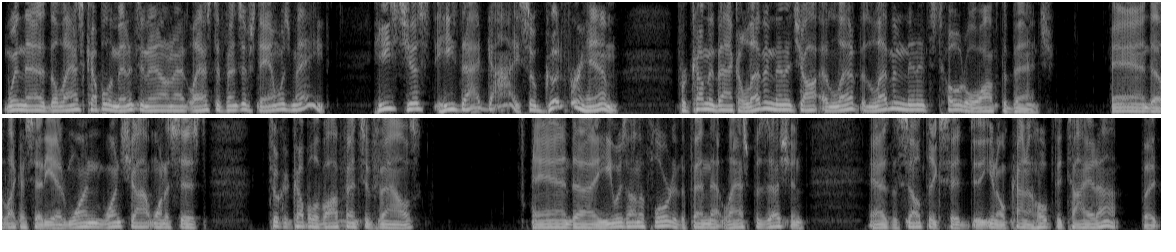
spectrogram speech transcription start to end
when the, the last couple of minutes and on that last defensive stand was made. He's just, he's that guy. So good for him for coming back 11 minutes, 11, 11 minutes total off the bench. And uh, like I said, he had one, one shot, one assist, took a couple of offensive fouls and uh, he was on the floor to defend that last possession as the Celtics had, you know, kind of hoped to tie it up. But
